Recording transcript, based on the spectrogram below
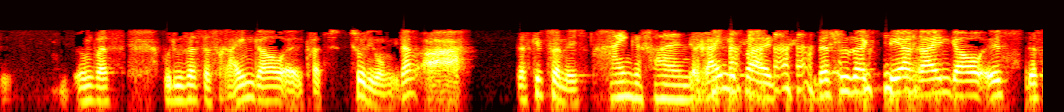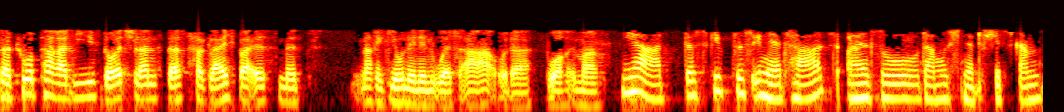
es irgendwas, wo du sagst, das Rheingau, äh, Quatsch, Entschuldigung, da, ah, das gibt's doch nicht. Reingefallen. Reingefallen. Dass du sagst, der Rheingau ist das Naturparadies Deutschlands, das vergleichbar ist mit einer Region in den USA oder wo auch immer? Ja, das gibt es in der Tat. Also da muss ich natürlich jetzt ganz,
